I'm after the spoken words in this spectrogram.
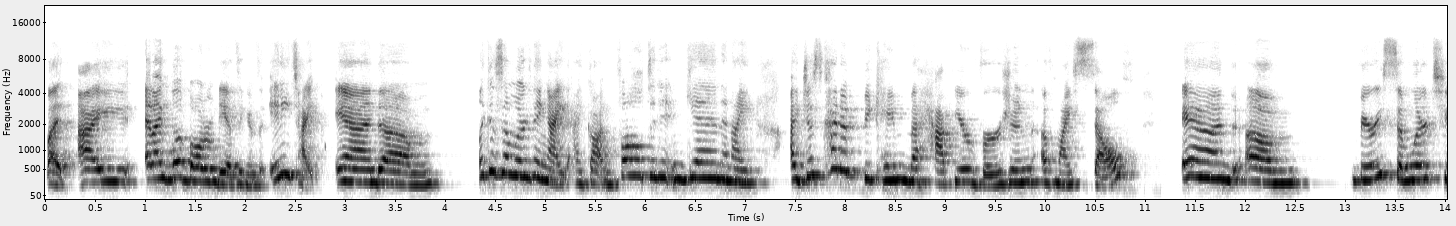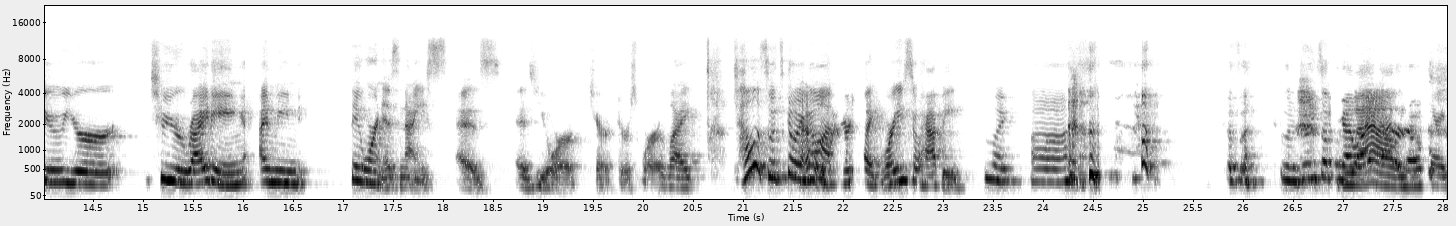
But I and I love ballroom dancing of any type. And um like a similar thing, I, I got involved in it again and I I just kind of became the happier version of myself. And um very similar to your to your writing, I mean, they weren't as nice as as your characters were. Like, tell us what's going Oh. on. You're like, why are you so happy? I'm like, uh because I'm doing something I like. I don't know Sorry.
